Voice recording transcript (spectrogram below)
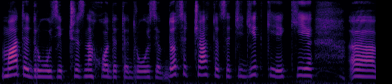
мати друзів чи знаходити друзів. Досить часто це ті дітки, які е,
